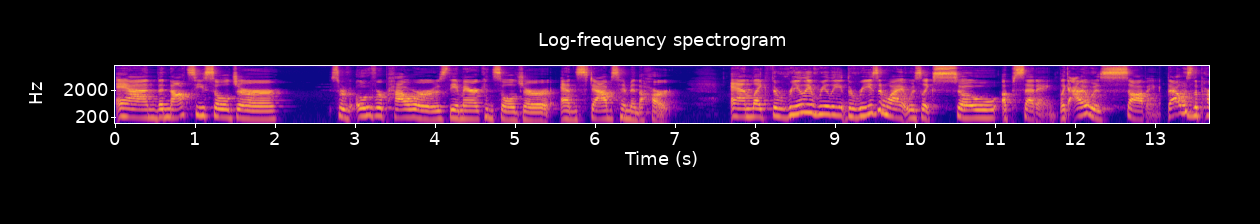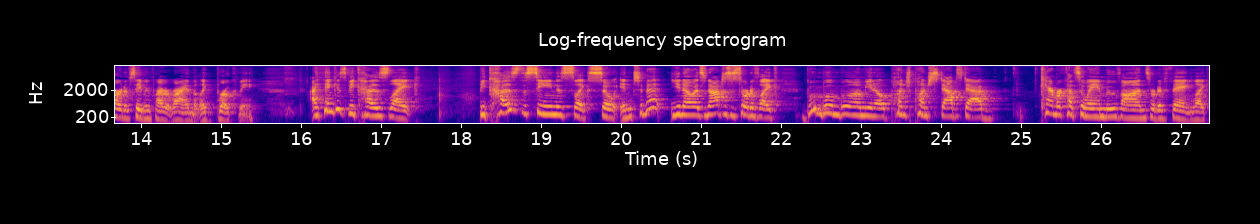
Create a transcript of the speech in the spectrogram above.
and the Nazi soldier sort of overpowers the American soldier and stabs him in the heart. And like the really, really, the reason why it was like so upsetting, like I was sobbing. That was the part of Saving Private Ryan that like broke me. I think it's because like, because the scene is like so intimate, you know, it's not just a sort of like boom, boom, boom, you know, punch, punch, stab, stab, camera cuts away and move on sort of thing. Like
